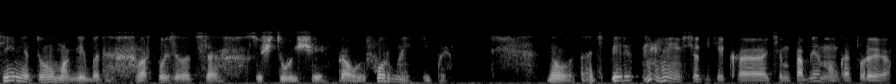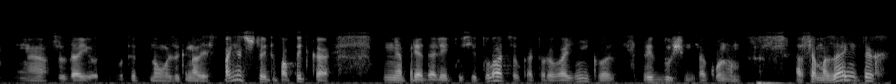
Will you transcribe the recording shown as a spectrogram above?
тени, то могли бы воспользоваться существующей правовой формой ИП. Ну, вот. А теперь все-таки к э, тем проблемам, которые э, создает вот это новое законодательство. Понятно, что это попытка преодолеть ту ситуацию, которая возникла с предыдущим законом о самозанятых.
